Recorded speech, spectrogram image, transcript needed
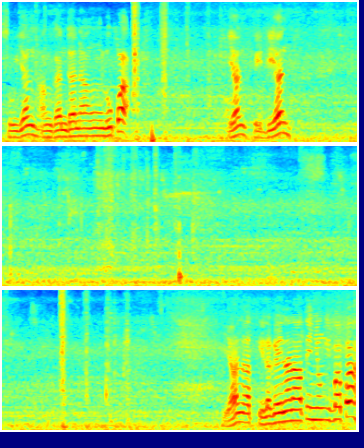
So yan, ang ganda ng lupa. Yan, pwede yan. Yan, at ilagay na natin yung iba pa.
